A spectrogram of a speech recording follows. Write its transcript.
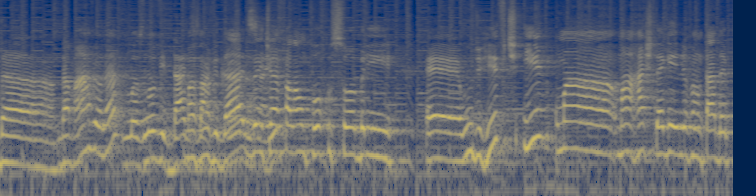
da, da Marvel, né? Umas novidades Umas novidades. A gente aí. vai falar um pouco sobre é, Wild Rift e uma, uma hashtag levantada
